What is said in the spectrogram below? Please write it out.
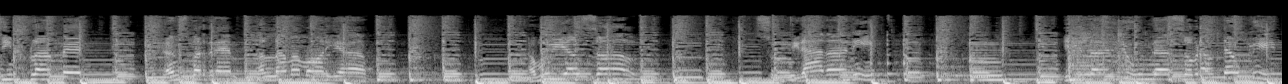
simplement ens perdrem en la memòria. Avui el sol sortirà de nit i la lluna sobre el teu pit.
